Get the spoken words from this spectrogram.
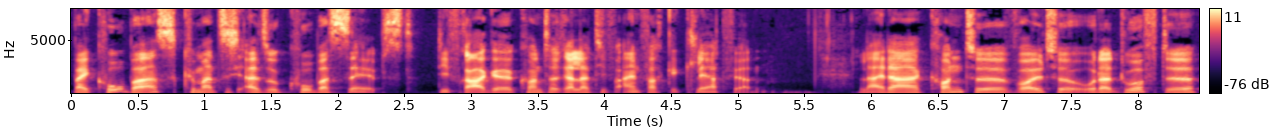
Bei Kobas kümmert sich also Kobas selbst. Die Frage konnte relativ einfach geklärt werden. Leider konnte, wollte oder durfte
